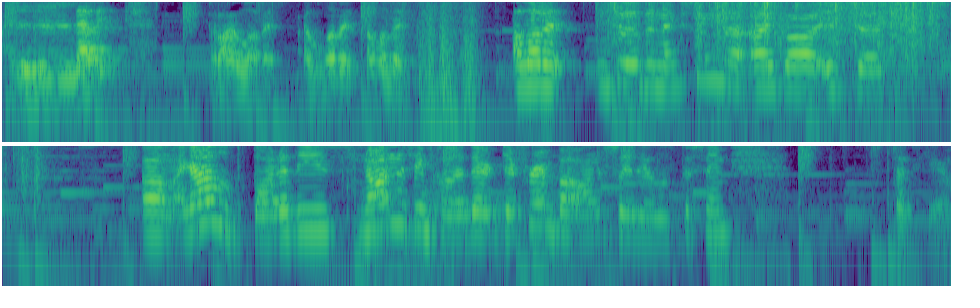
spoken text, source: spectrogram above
I love it. But I love it. I love it. I love it. I love it. And so the next thing that I got is just, um, I got a lot of these, not in the same color. They're different, but honestly, they look the same. That's cute.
